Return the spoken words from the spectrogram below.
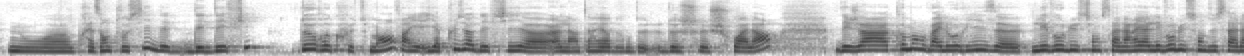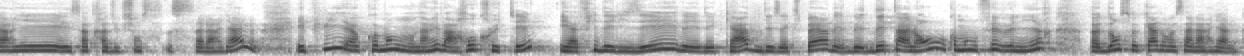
nous présente aussi des, défis de recrutement. Enfin, il y a plusieurs défis à l'intérieur de, de, ce choix-là. Déjà, comment on valorise euh, l'évolution salariale, l'évolution du salarié et sa traduction salariale, et puis euh, comment on arrive à recruter et à fidéliser des, cadres, des experts, des, talents, comment on fait venir euh, dans ce cadre salarial?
